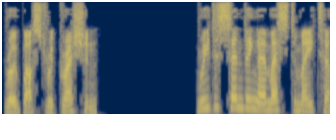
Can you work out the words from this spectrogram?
Robust regression. Redescending M estimator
